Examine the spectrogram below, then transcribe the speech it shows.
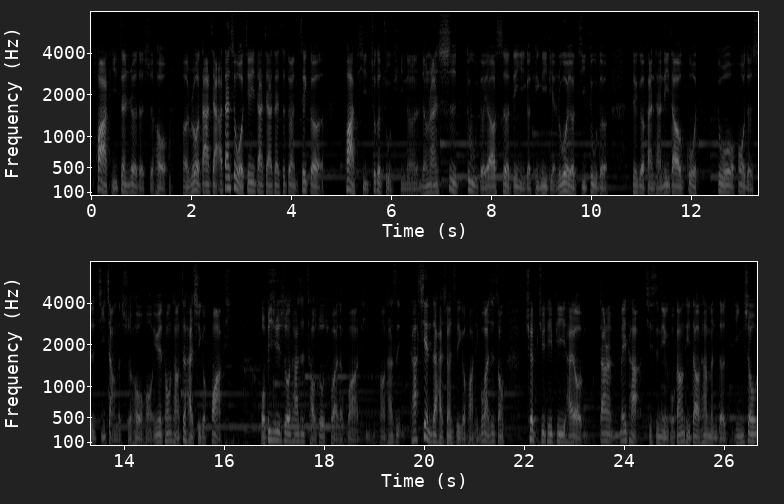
话题正热的时候，呃，如果大家啊，但是我建议大家在这段这个话题这个主题呢，仍然适度的要设定一个停利点。如果有极度的这个反弹力道过多或者是急涨的时候，哈，因为通常这还是一个话题。我必须说，它是炒作出来的话题哦，它是它现在还算是一个话题，不管是从 Chat GTP，还有当然 Meta，其实你我刚刚提到他们的营收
